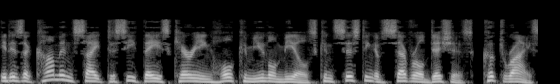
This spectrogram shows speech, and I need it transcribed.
It is a common sight to see Thais carrying whole communal meals consisting of several dishes, cooked rice,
